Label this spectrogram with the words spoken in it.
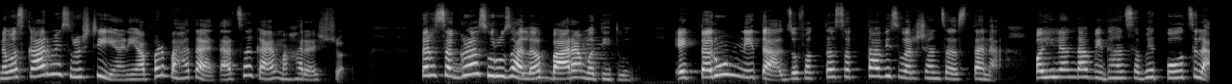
नमस्कार मी सृष्टी आणि आपण पाहताय त्याचं काय महाराष्ट्र. तर सगळं सुरू झालं बारामतीतून. एक तरुण नेता जो फक्त सत्तावीस वर्षांचा असताना पहिल्यांदा विधानसभेत पोहोचला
